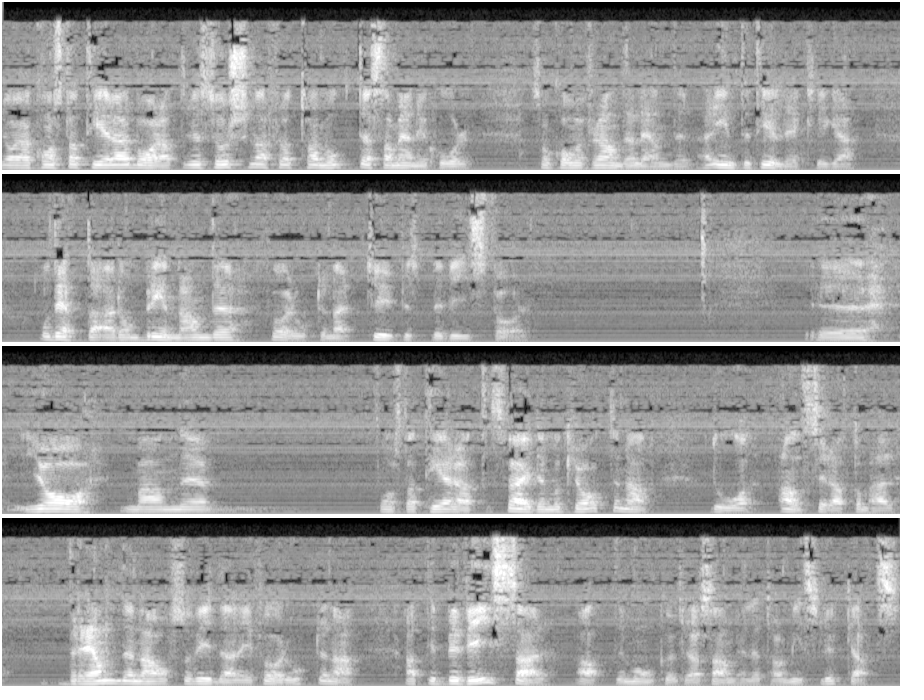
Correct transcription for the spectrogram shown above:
Ja, jag konstaterar bara att resurserna för att ta emot dessa människor som kommer från andra länder är inte tillräckliga. Och detta är de brinnande förorterna ett typiskt bevis för. Eh, ja, man eh, konstatera att Sverigedemokraterna då anser att de här bränderna och så vidare i förorterna att det bevisar att det mångkulturella samhället har misslyckats.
